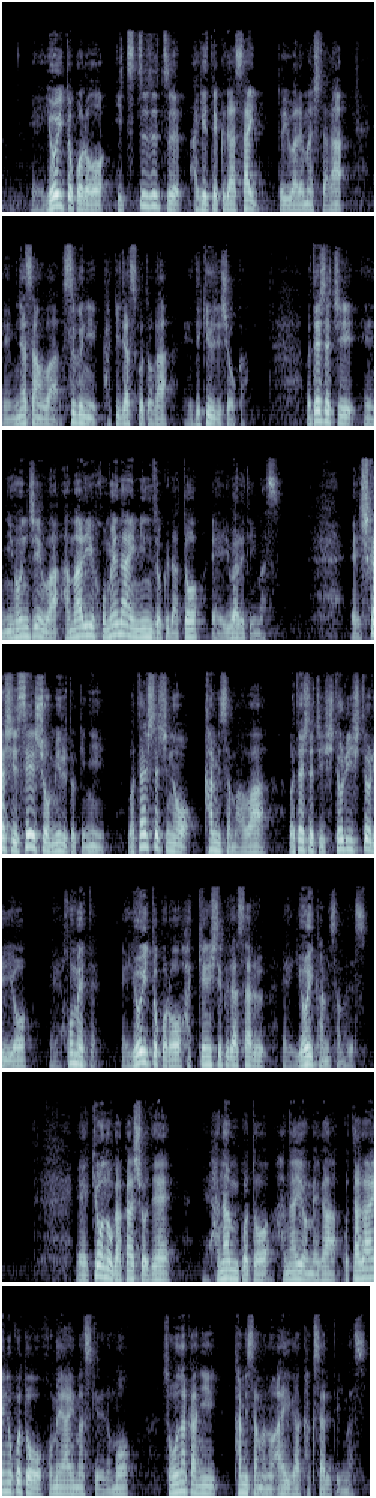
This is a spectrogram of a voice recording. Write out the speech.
良いところを5つずつ挙げてくださいと言われましたら皆さんはすぐに書き出すことができるでしょうか。私たち日本人はあまり褒めない民族だと言われています。しかし聖書を見るときに私たちの神様は私たち一人一人を褒めて良いところを発見してくださる良い神様です。今日の画家書で花婿と花嫁がお互いのことを褒め合いますけれどもその中に神様の愛が隠されています。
